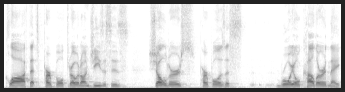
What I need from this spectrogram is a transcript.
cloth that's purple, throw it on Jesus' shoulders. Purple is a royal color, and they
